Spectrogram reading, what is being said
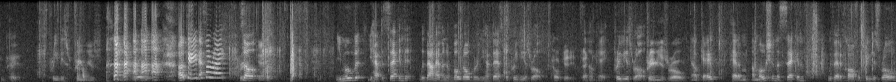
Too bad. Previous. Previous. Okay, that's all right. So Yeah. You move it, you have to second it without having to vote over, you have to ask for previous roll. Okay, thank you. Okay, previous roll. Previous roll. Okay, had a, a motion, a second. We've had a call for previous roll.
